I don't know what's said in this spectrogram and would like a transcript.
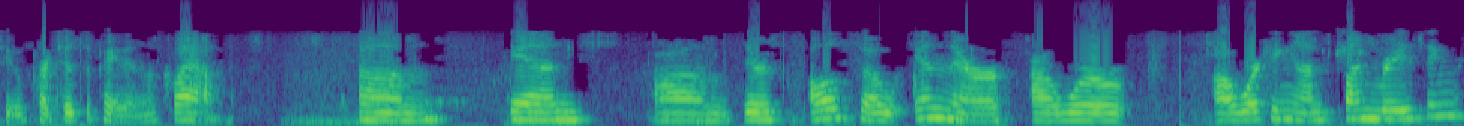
to participate in the class. Um, and um, there's also in there, uh, we're uh, working on fundraising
